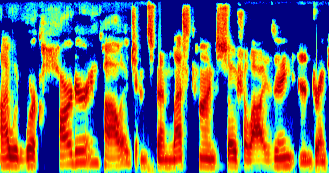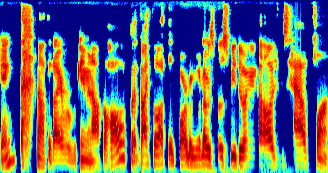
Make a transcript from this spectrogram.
I would work harder in college and spend less time socializing and drinking. Not that I ever became an alcoholic, but I thought that part of what I was supposed to be doing in college was have fun.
